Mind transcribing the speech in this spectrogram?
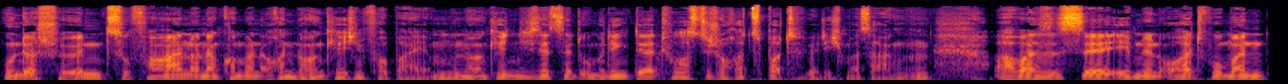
Wunderschön zu fahren und dann kommt man auch in Neunkirchen vorbei. Neunkirchen ist jetzt nicht unbedingt der touristische Hotspot, würde ich mal sagen. Aber es ist äh, eben ein Ort, wo man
